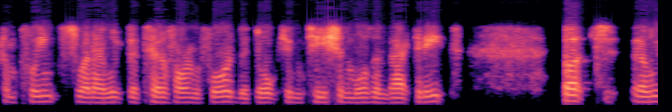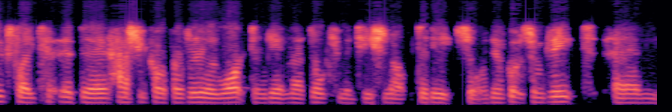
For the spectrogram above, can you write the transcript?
complaints when I looked at Terraform before, the documentation wasn't that great. But it looks like the HashiCorp have really worked in getting that documentation up to date. So they've got some great um,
